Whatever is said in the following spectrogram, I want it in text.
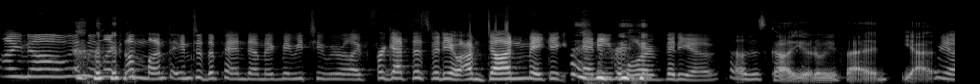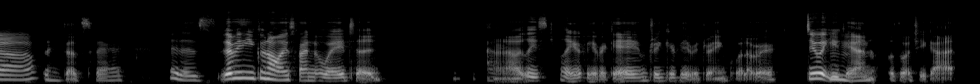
I know. And then like a month into the pandemic, maybe two, we were like, forget this video. I'm done making any more videos. I'll just call you; it'll be fine. Yeah, Yeah. I think that's fair. It is. I mean, you can always find a way to, I don't know, at least play your favorite game, drink your favorite drink, whatever. Do what you Mhm. can with what you got.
